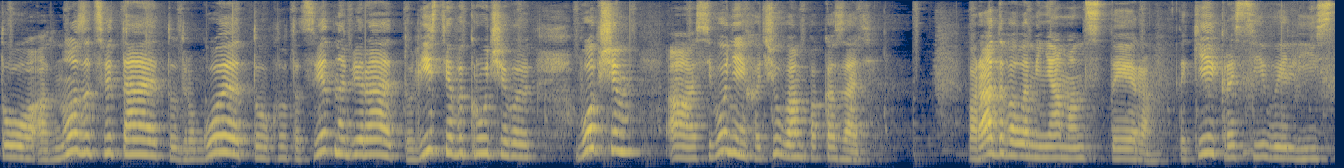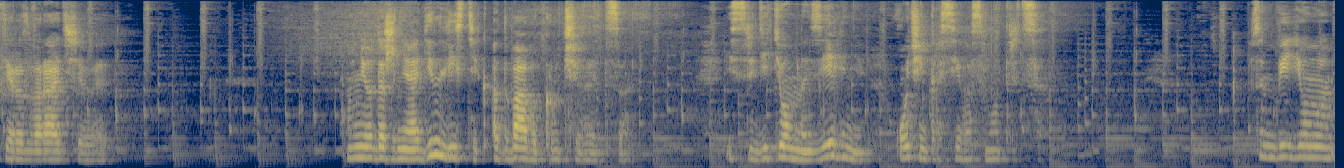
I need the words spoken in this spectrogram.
то одно зацветает, то другое, то кто-то цвет набирает, то листья выкручивают. В общем, а, сегодня я хочу вам показать. Порадовала меня монстера. Такие красивые листья разворачивает. У нее даже не один листик, а два выкручивается. И среди темной зелени очень красиво смотрится. Цимбидиумы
